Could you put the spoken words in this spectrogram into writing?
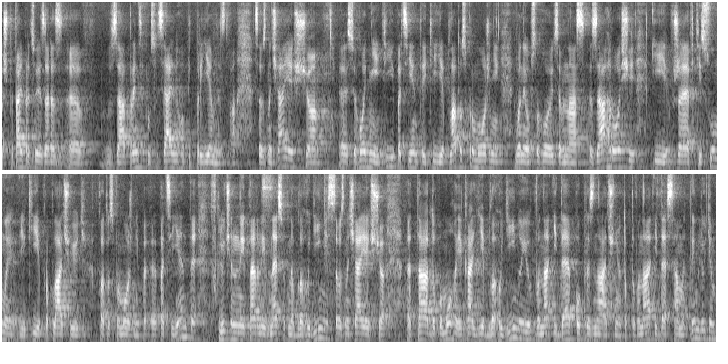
Шпиталь працює зараз е, за принципом соціального підприємництва. Це означає, що е, сьогодні ті пацієнти, які є платоспроможні, вони обслуговуються в нас за гроші, і вже в ті суми, які проплачують платоспроможні е, пацієнти, включений певний внесок на благодійність. Це означає, що е, та допомога, яка є благодійною, вона йде по призначенню, тобто вона йде саме тим людям,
